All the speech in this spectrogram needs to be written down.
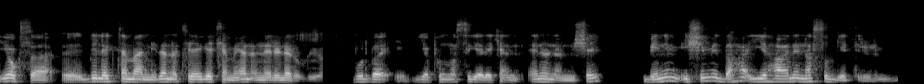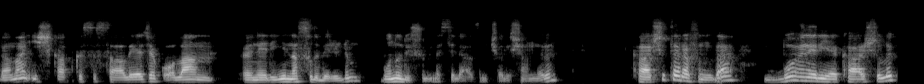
Yoksa e, dilek temenniden öteye geçemeyen öneriler oluyor. Burada yapılması gereken en önemli şey benim işimi daha iyi hale nasıl getiririm? Bana iş katkısı sağlayacak olan öneriyi nasıl veririm? Bunu düşünmesi lazım çalışanların. Karşı tarafında bu öneriye karşılık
